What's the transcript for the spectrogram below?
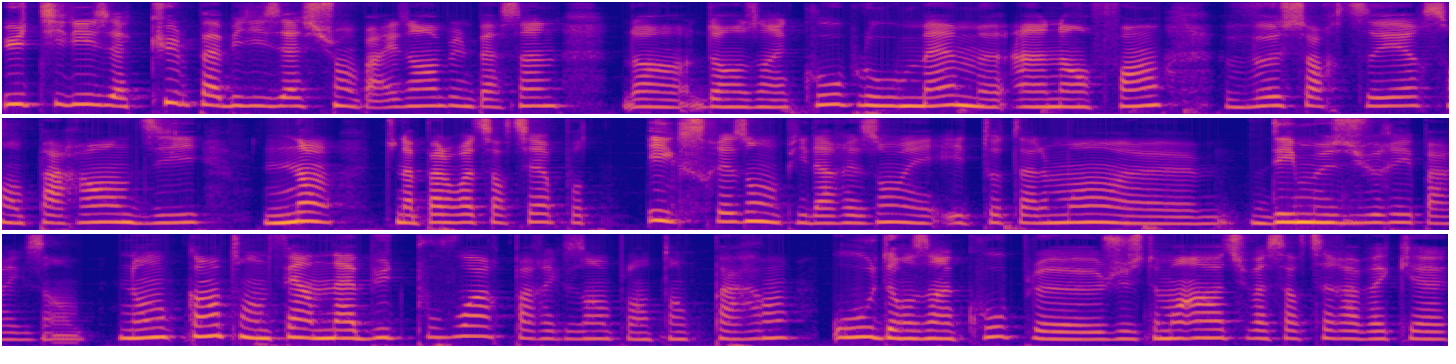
utilise la culpabilisation. Par exemple, une personne dans, dans, un couple ou même un enfant veut sortir, son parent dit non, tu n'as pas le droit de sortir pour X raisons, puis la raison est, totalement euh, démesurée, par exemple. Donc, quand on fait un abus de pouvoir, par exemple, en tant que parent, ou dans un couple, euh, justement, ah, tu vas sortir avec euh,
